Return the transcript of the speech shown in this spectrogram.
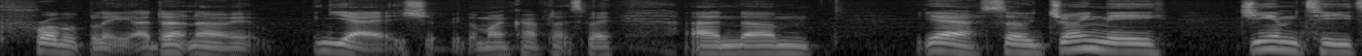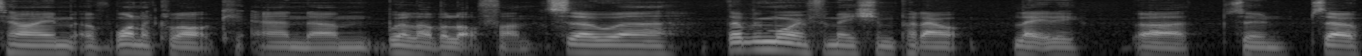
probably. I don't know. It, yeah, it should be the Minecraft Let's Play. And um, yeah, so join me GMT time of 1 o'clock, and um, we'll have a lot of fun. So uh, there'll be more information put out lately, uh, soon. So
